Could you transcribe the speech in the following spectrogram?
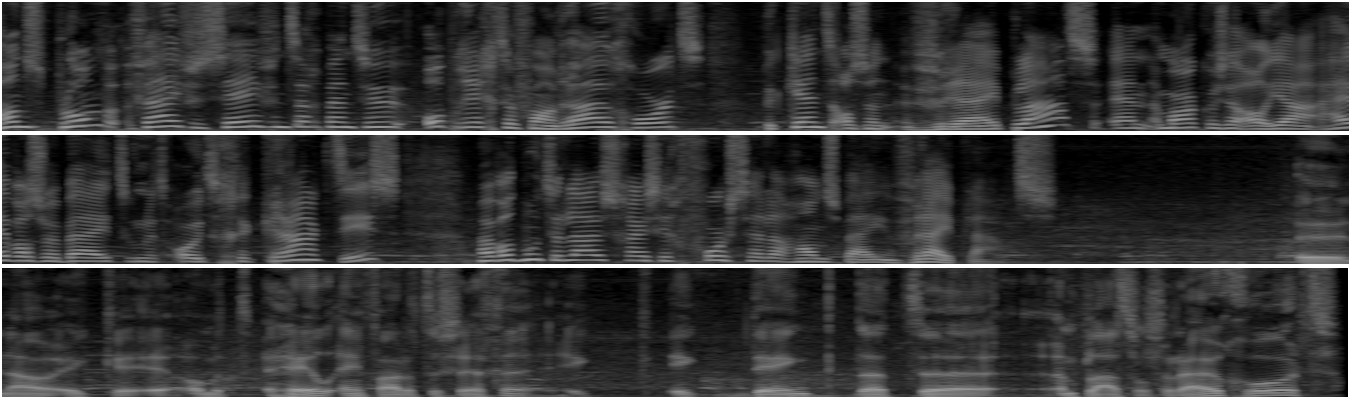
Hans Plomp, 75 bent u, oprichter van Ruigoord. Bekend als een vrijplaats. En Marco zei al, ja, hij was erbij toen het ooit gekraakt is. Maar wat moet de luisteraar zich voorstellen, Hans, bij een vrijplaats? Eh, nou, ik, eh, om het heel eenvoudig te zeggen... ik, ik denk dat eh, een plaats als Ruigoord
